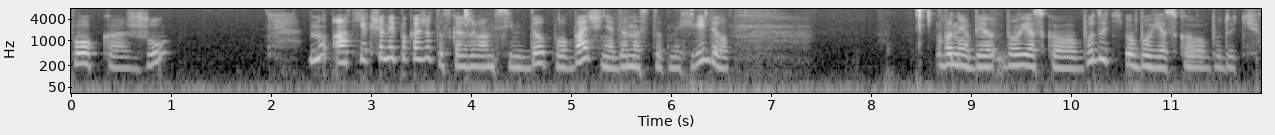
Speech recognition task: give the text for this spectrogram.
Покажу. Ну, а якщо не покажу, то скажу вам всім до побачення, до наступних відео. Вони обов'язково будуть, обов'язково будуть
